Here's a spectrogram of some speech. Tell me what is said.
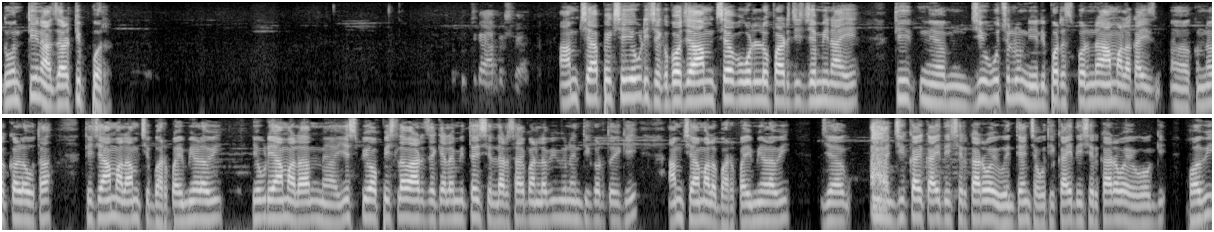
दोन? तीन हजार टिप्पर. आमची अपेक्षा एवढीच आहे की बाबा आमच्या वडलोपाट जी जमीन आहे ती अं, जी उचलून नेली परस्पर न आम्हाला काही अं, न कळवता त्याची आम्हाला आमची भरपाई मिळावी. एवढी आम्हाला एस पी ऑफिसला अर्ज केला मी तहसीलदार साहेबांना बी विनंती करतोय की आमची आम्हाला भरपाई मिळावी. ज्या जी काही कायदेशीर कारवाई होईल त्यांच्यावरती कायदेशीर कारवाई व्हावी व्हावी.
